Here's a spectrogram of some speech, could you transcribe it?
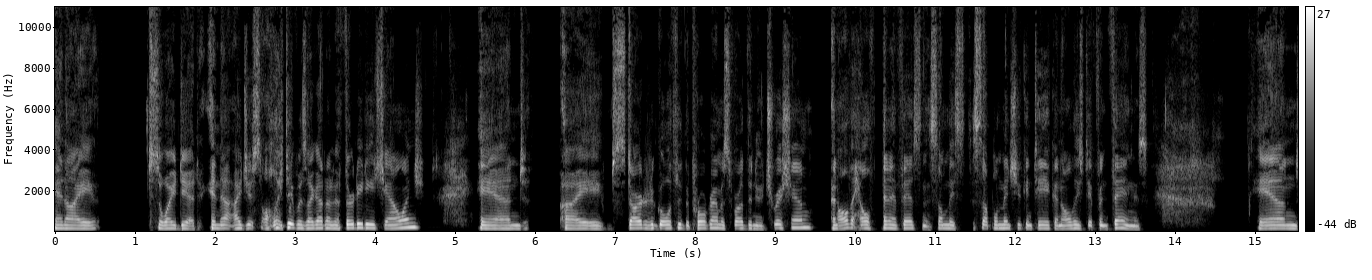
And I, so I did. And I just, all I did was I got on a 30 day challenge and I started to go through the program as far as the nutrition and all the health benefits and some of these supplements you can take and all these different things. And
